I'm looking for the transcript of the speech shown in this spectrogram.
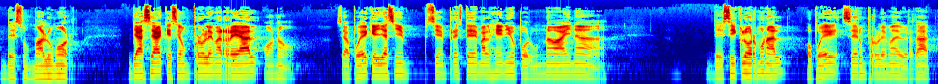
de su mal humor, ya sea que sea un problema real o no. O sea, puede que ella siempre siempre esté mal genio por una vaina de ciclo hormonal o puede ser un problema de verdad.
